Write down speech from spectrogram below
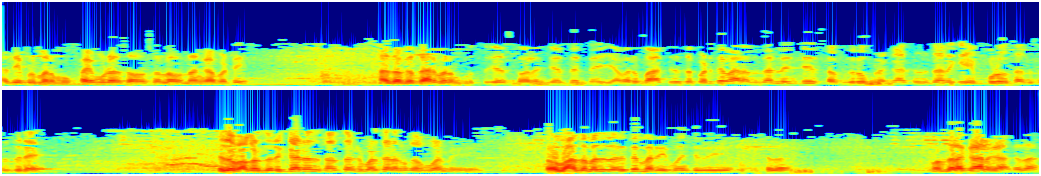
అది ఇప్పుడు మనం ముప్పై మూడో సంవత్సరంలో ఉన్నాం కాబట్టి అదొకసారి మనం గుర్తు చేసుకోవాలి ఏం చేద్దంటే ఎవరు బాధ్యత పడితే వారందరి నుంచి సద్గురు ప్రకాశించడానికి ఎప్పుడూ సదసిద్ధుడే ఏదో ఒకడు దొరికాడని సంతోషపడతాడు అనుకోకండి వంద మంది దొరికితే మరీ మంచిది కదా? వంద రకాలుగా కదా?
